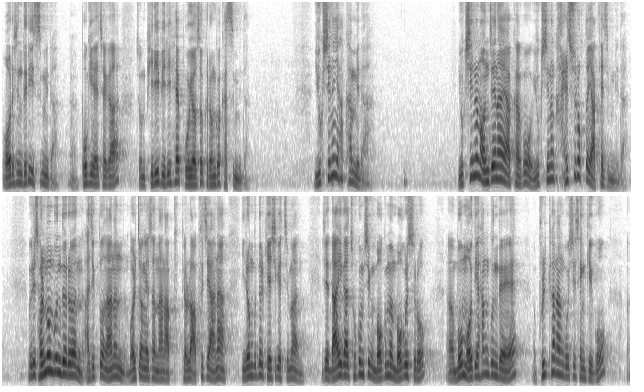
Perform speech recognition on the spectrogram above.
어르신들이 있습니다. 보기에 제가 좀 비리비리해 보여서 그런 것 같습니다. 육신은 약합니다. 육신은 언제나 약하고 육신은 갈수록 더 약해집니다. 우리 젊은 분들은 아직도 나는 멀쩡해서 난 아프, 별로 아프지 않아 이런 분들 계시겠지만 이제 나이가 조금씩 먹으면 먹을수록 어, 몸 어디 한 군데에 불편한 곳이 생기고 어,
